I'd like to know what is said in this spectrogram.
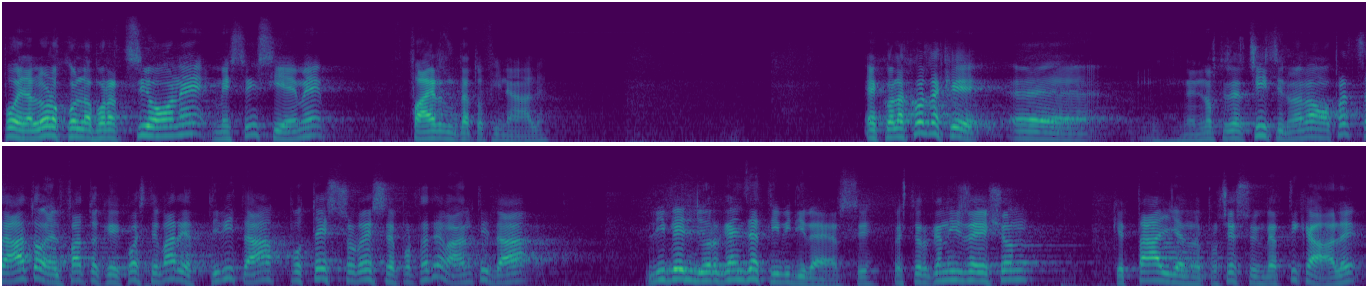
Poi la loro collaborazione, messa insieme, fa il risultato finale. Ecco, la cosa che eh, nel nostro esercizio non avevamo apprezzato è il fatto che queste varie attività potessero essere portate avanti da livelli organizzativi diversi. Queste organization che tagliano il processo in verticale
